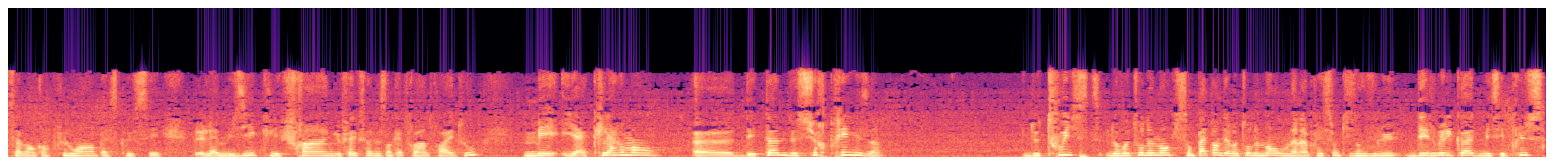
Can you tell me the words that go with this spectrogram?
Ça va encore plus loin parce que c'est la musique, les fringues, le fait que ça fasse en 83 et tout. Mais il y a clairement des tonnes de surprises de twists, de retournements qui sont pas tant des retournements où on a l'impression qu'ils ont voulu déjouer le code, mais c'est plus,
